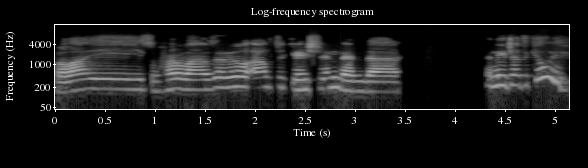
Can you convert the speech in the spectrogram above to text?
Wallahi, subhanAllah, I was in a little altercation and uh, and he tried to kill me.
